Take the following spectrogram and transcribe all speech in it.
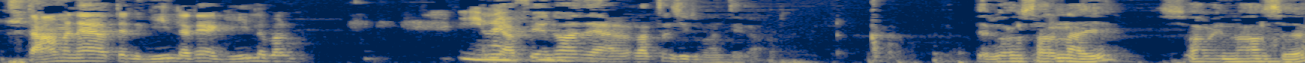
තාම නෑ ඔතන ගිහිල්ලා නෑ ගිහිල්ලා බලමු. ඉතින්. අපි එනවා දැන් රත්න සිරිමන්ත එක. දරුවන් සරණයි ස්වාමීන් වහන්සේ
